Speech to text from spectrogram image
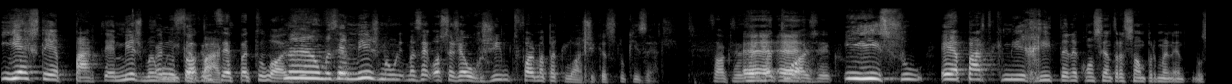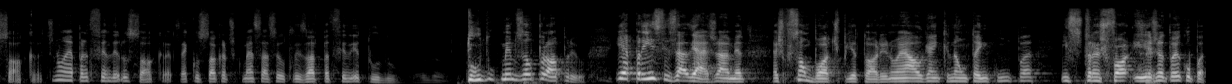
E esta é a parte, é mesmo a Mas única Sócrates parte. é patológico. Não, mas é mesmo a única. Mas é, ou seja, é o regime de forma patológica, se tu quiseres. Sócrates É, é é, patológico. e isso é a parte que me irrita na concentração permanente no Sócrates. Não é para defender o Sócrates, é que o Sócrates começa a ser utilizado para defender tudo. Tudo menos ele próprio. E é para isso, aliás, geralmente, a expressão bode expiatório não é alguém que não tem culpa e se transforma, e a gente põe a culpa.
